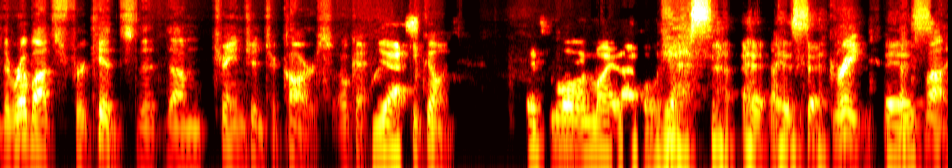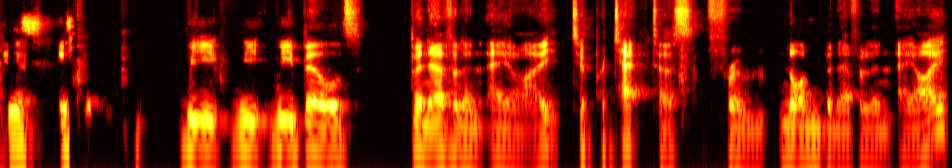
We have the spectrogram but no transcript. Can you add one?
the robots for kids that um, change into cars. Okay, yes, keep going. It's more on my level. Yes, it's, great. Is, is, is, we we we build benevolent AI to protect us from non-benevolent AI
